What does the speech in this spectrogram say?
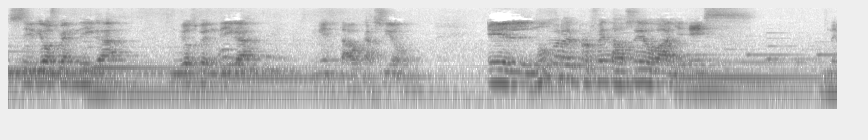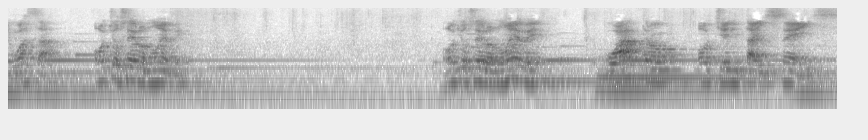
Si Dios bendiga, Dios bendiga en esta ocasión. El número del profeta José Ovalle es de WhatsApp 809 809 486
